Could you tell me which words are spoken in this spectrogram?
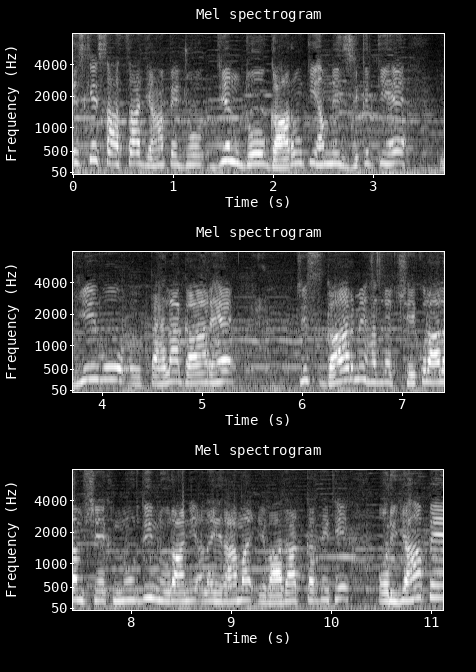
इसके साथ साथ यहाँ पे जो जिन दो गारों की हमने ज़िक्र की है ये वो पहला गार है, जिस गार में हज़रत शेखुल आलम शेख नूरदीन नूरानी रहमा इबादत करते थे और यहाँ पे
